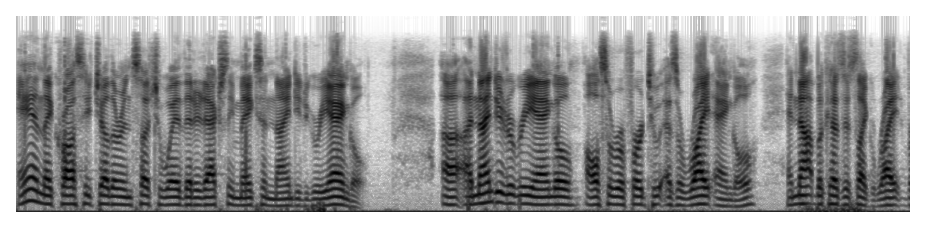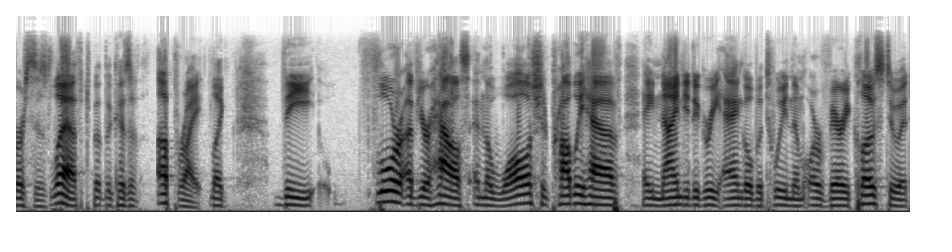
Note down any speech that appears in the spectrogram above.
And they cross each other in such a way that it actually makes a 90 degree angle. Uh, a 90 degree angle, also referred to as a right angle, and not because it's like right versus left, but because of upright. Like the floor of your house and the wall should probably have a 90 degree angle between them or very close to it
